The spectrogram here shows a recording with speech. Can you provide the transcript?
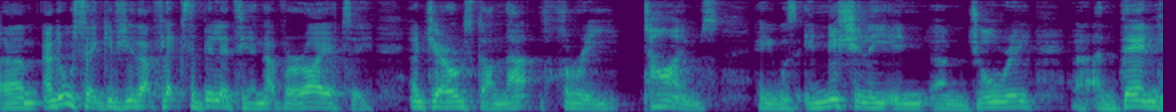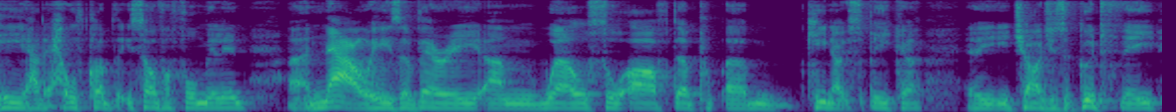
Um, and also it gives you that flexibility and that variety. And Gerald's done that three times. He was initially in um, jewelry, uh, and then he had a health club that he sold for four million. Uh, and now he's a very um, well sought after um, keynote speaker. He charges a good fee,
